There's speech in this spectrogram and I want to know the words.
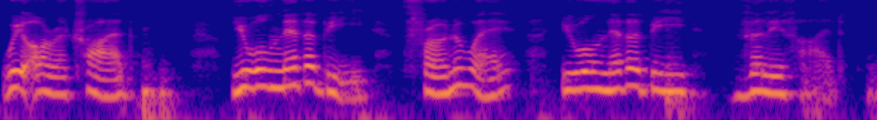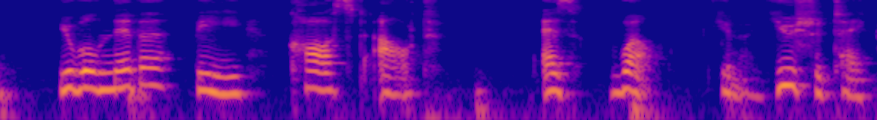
We are a tribe. You will never be thrown away. You will never be vilified. You will never be cast out as, well, you know, you should take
